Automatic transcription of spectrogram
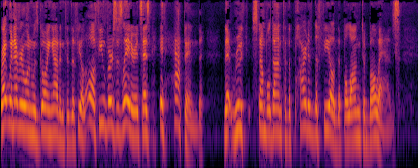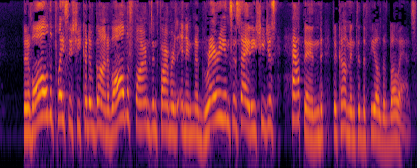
Right when everyone was going out into the field. Oh, a few verses later, it says it happened that Ruth stumbled onto the part of the field that belonged to Boaz that of all the places she could have gone, of all the farms and farmers in an agrarian society, she just happened to come into the field of Boaz.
